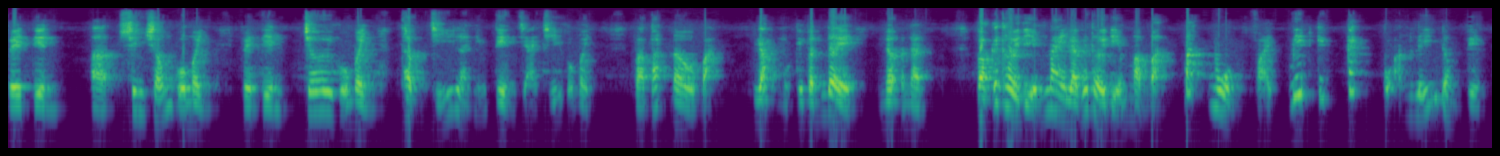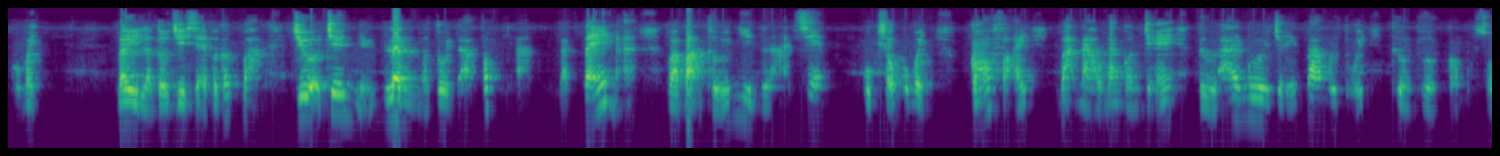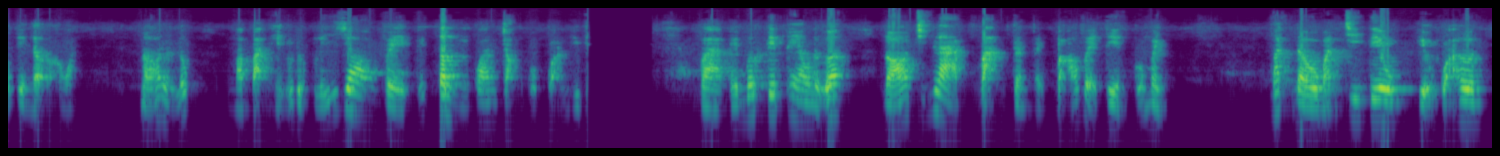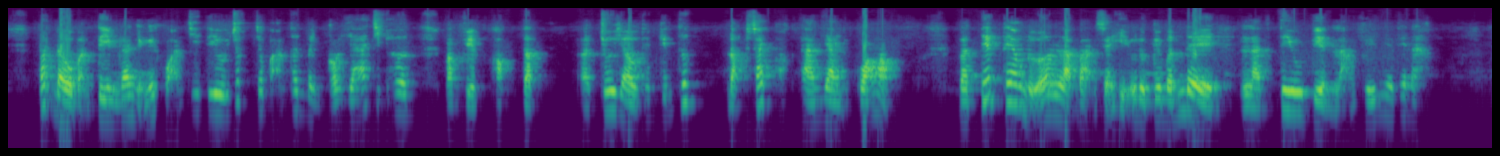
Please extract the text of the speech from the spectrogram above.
về tiền uh, sinh sống của mình về tiền chơi của mình thậm chí là những tiền giải trí của mình. Và bắt đầu bạn gặp một cái vấn đề nợ nần và cái thời điểm này là cái thời điểm mà bạn bắt buộc phải biết cái cách quản lý đồng tiền của mình đây là tôi chia sẻ với các bạn, dựa trên những lần mà tôi đã vấp ngã, đã té ngã, và bạn thử nhìn lại xem cuộc sống của mình có phải bạn nào đang còn trẻ từ 20 cho đến 30 tuổi thường thường có một số tiền nợ không ạ? Đó là lúc mà bạn hiểu được lý do về cái tầm quan trọng của quản lý và cái bước tiếp theo nữa đó chính là bạn cần phải bảo vệ tiền của mình. Bắt đầu bạn chi tiêu hiệu quả hơn. Bắt đầu bạn tìm ra những cái khoản chi tiêu giúp cho bản thân mình có giá trị hơn bằng việc học tập uh, trôi giàu thêm kiến thức đọc sách hoặc tham gia những khóa học. Và tiếp theo nữa là bạn sẽ hiểu được cái vấn đề là tiêu tiền lãng phí như thế nào.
